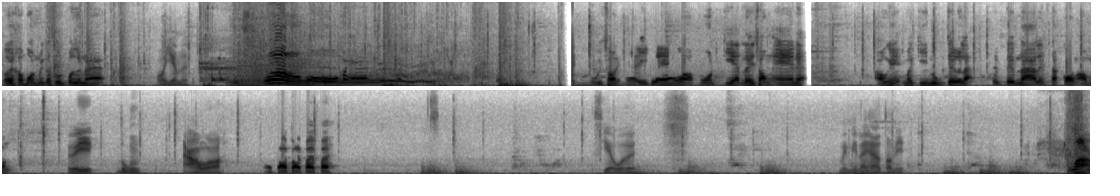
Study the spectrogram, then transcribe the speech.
เอ้ยข้างบนมีกระสุนปืนนะฮะอ๋อเยี่ยมเลยโอ้โหโอ้โหแม่โอ้ยช่องแอร์อีกแล้วอะโคตรเกลียดเลยช่องแอร์เนี่ยเอางี้เมื่อกี้ลุงเจอละเต็มเต็มๆหน้าเลยตากล้องเอามั่งเฮ้ยลุงเอาเหรอเอาไปไปไปไป เสียวเฮ้ย ไม่มีอะไรครับตอนนี้ ว้าว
